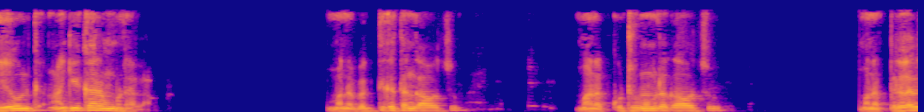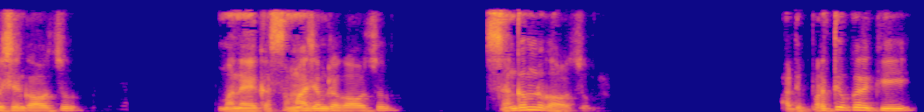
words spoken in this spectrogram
దేవునికి అంగీకారం ఉండాల? మన వ్యక్తిగతం కావచ్చు మన కుటుంబంలో కావచ్చు మన పిల్లల విషయం కావచ్చు మన యొక్క సమాజంలో కావచ్చు సంఘంలో కావచ్చు. అది ప్రతి ఒక్కరికి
